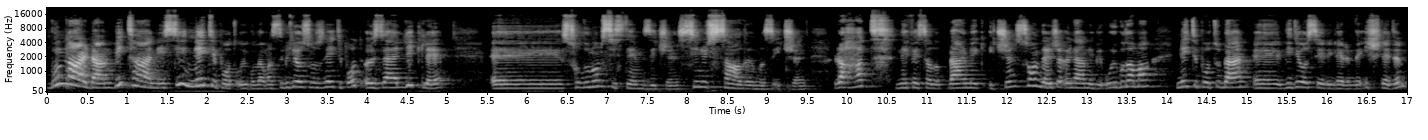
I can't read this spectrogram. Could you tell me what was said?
Bunlardan bir tanesi Netipot uygulaması. Biliyorsunuz Netipot özellikle e, solunum sistemimiz için, sinüs sağlığımız için, rahat nefes alıp vermek için son derece önemli bir uygulama. Netipot'u ben e, video serilerimde işledim.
